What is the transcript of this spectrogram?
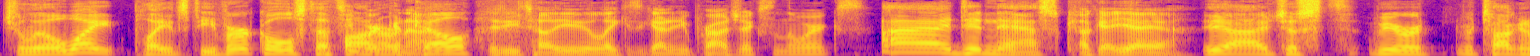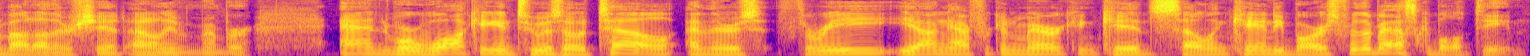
Jaleel White played Steve Urkel, Stefan Urkel. on? Did he tell you like he's got any projects in the works? I didn't ask. Okay, yeah, yeah. Yeah, I just we were we are talking about other shit. I don't even remember. And we're walking into his hotel, and there's three young African American kids selling candy bars for their basketball team.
